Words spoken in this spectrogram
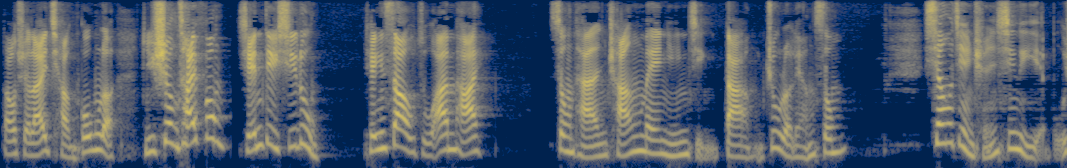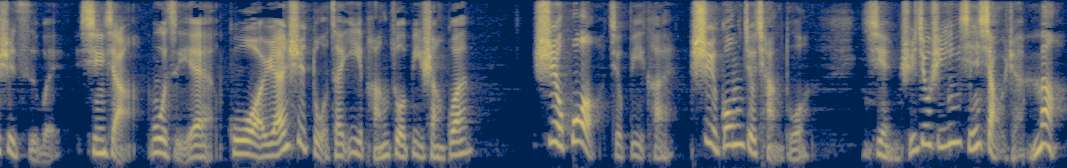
倒是来抢功了！你盛裁风，贤弟息怒，听少主安排。宋檀长眉拧紧，挡住了梁松。萧剑成心里也不是滋味，心想：木子爷果然是躲在一旁做壁上观，是祸就避开，是功就抢夺，简直就是阴险小人嘛！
